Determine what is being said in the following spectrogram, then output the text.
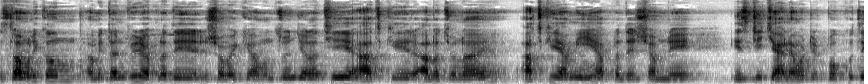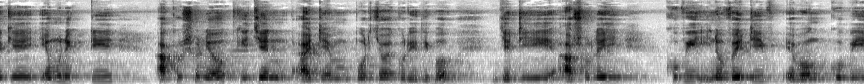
আসসালামু আলাইকুম, আমি তানভীর, আপনাদের সবাইকে আমন্ত্রণ জানাচ্ছি আজকের আলোচনায়। আজকে আমি আপনাদের সামনে এসটি চায়নামার্টের পক্ষ থেকে এমন একটি আকর্ষণীয় কিচেন আইটেম পরিচয় করিয়ে দিব, যেটি আসলেই খুবই ইনোভেটিভ এবং খুবই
